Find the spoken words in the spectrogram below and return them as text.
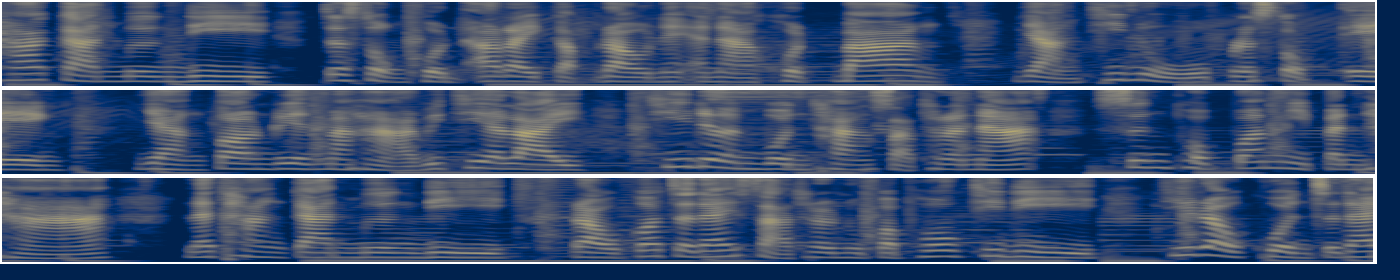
ถ้าการเมืองดีจะส่งผลอะไรกับเราในอนาคตบ้าง อย่างที่หนูประสบเอง อย่างตอนเรียนมหาวิทยาลัยที่เดินบนทางสาธารณะ ซึ่งพบว่ามีปัญหา และทางการเมืองดี เราก็จะได้สาธารณูปโภคที่ดี ที่เราควรจะได้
